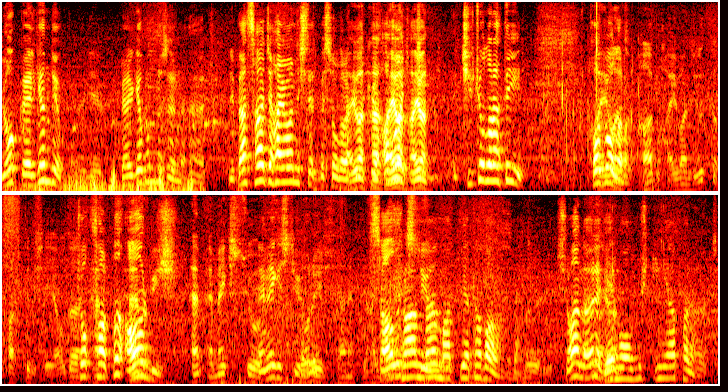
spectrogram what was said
yok, belgem de yok. Evet. Belge bunun üzerine. Ben sadece hayvan işletmesi olarak Hayvan, ha, hayvan, hayvan. çiftçi olarak değil. Hobi Hayvan- olarak. Abi hayvancılık da farklı bir şey ya. O da Çok hem- farklı, hem- ağır bir iş. Hem emek istiyor. Emek istiyor. Doğru iş yani. Sağlık Şu anda istiyor. maddiyata bağlandı ben. Şu anda öyle diyorum. Yem olmuş dünya para. Evet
